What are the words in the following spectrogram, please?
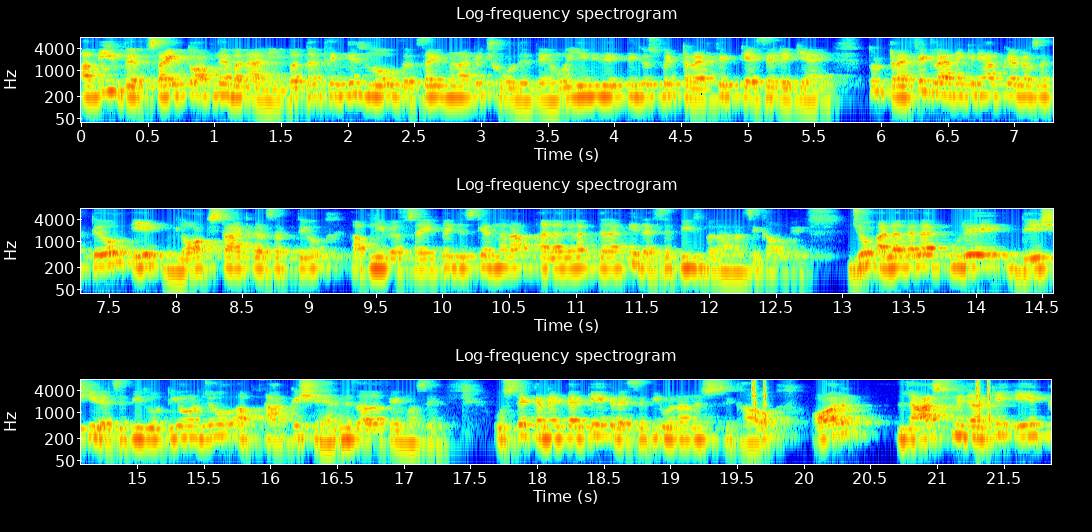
अभी वेबसाइट तो आपने बना ली बट द थिंग इज़ लोग वेबसाइट बना के छोड़ देते हैं। वो ये नहीं देखते कि उसमें ट्रैफ़िक कैसे लेके आए। तो ट्रैफ़िक लाने के लिए आप क्या कर सकते हो? एक ब्लॉग स्टार्ट कर सकते हो अपनी वेबसाइट पे जिसके अंदर आप अलग अलग तरह की रेसिपीज़ बनाना सिखाओगे। जो अलग अलग पूरे देश की रेसिपीज़ होती हैं और जो आप, आपके शहर में ज़्यादा फ़ेमस है उससे कनेक्ट करके एक रेसिपी बनाना सिखाओ। और लास्ट में जाके एक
